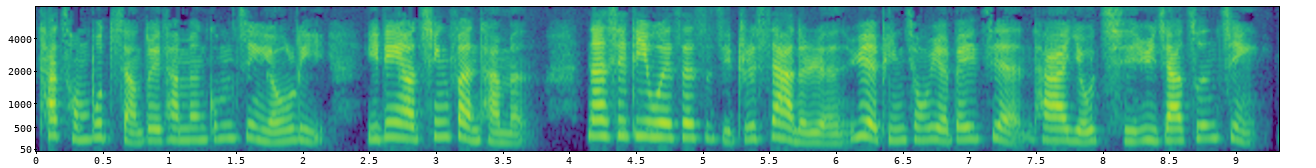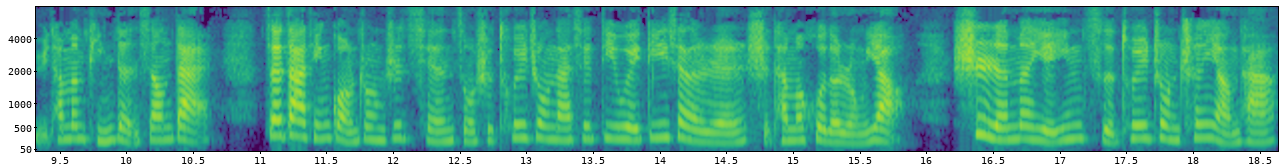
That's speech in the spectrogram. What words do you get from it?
他从不想对他们恭敬有礼，一定要侵犯他们。那些地位在自己之下的人，越贫穷越卑贱，他尤其愈加尊敬，与他们平等相待。在大庭广众之前，总是推重那些地位低下的人，使他们获得荣耀。世人们也因此推重称扬他。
